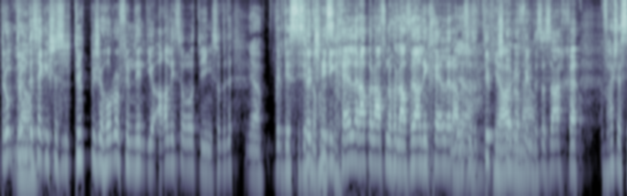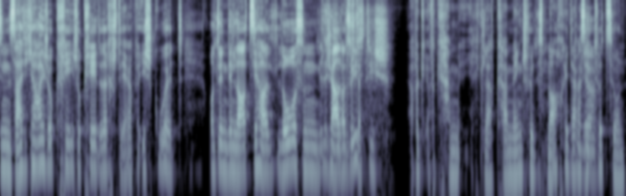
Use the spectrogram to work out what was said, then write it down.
Darum, darum Ja. sage ich, ist das ein typischer Horrorfilm, den die ja alle so Dings. Oder? Ja. ist Du solltest noch nicht in den Keller runterlaufen, nachher laufen alle in den Keller runter. Ja. Das ist so ein typischer Ja, Horrorfilm, genau. so Sachen. weißt du, dass sie dann sagt, ja, ist okay, ist okay, dass ich sterbe, ist gut. Und dann, dann lässt sie halt los. Und, Das ist altruistisch. aber aber kein, ich glaube, kein Mensch würde das machen in dieser Ja. Situation.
